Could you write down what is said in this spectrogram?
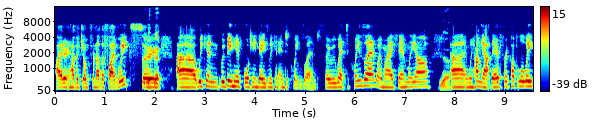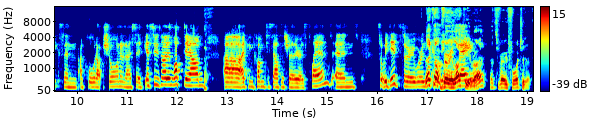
I don't have a job for another five weeks. So uh, we can, we've been here 14 days, we can enter Queensland. So we went to Queensland where my family are Yeah. uh, and we hung out there for a couple of weeks. And I called up Sean and I said, guess who's not in lockdown? Uh, I can come to South Australia as planned. And that's what we did. So we're That got very lucky, right? That's very fortunate.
